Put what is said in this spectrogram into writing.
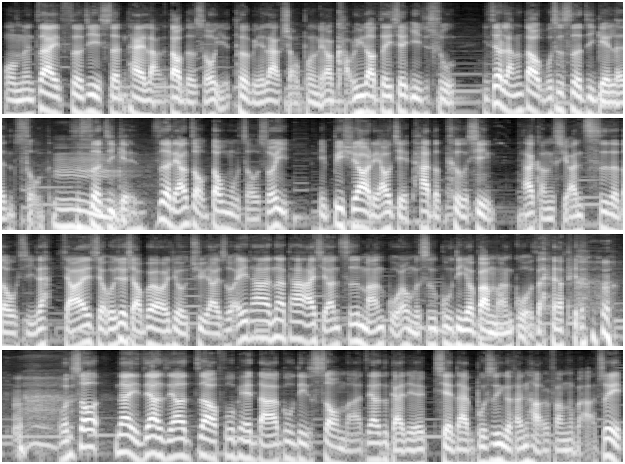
我们在设计生态廊道的时候，也特别让小朋友要考虑到这些因素。你这廊道不是设计给人走的，嗯、是设计给这两种动物走，所以你必须要了解它的特性。他可能喜欢吃的东西，那小孩小，我觉得小朋友很有趣，还说，哎、欸，他那他还喜欢吃芒果，那我们是不是固定要放芒果在那边？我就说，那你这样子要照 foodpanda 固定送嘛？这样子感觉显然不是一个很好的方法，所以。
